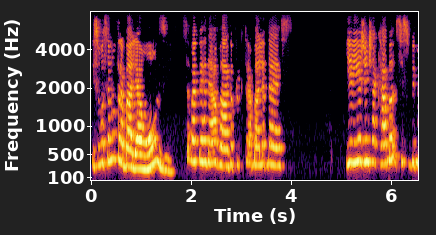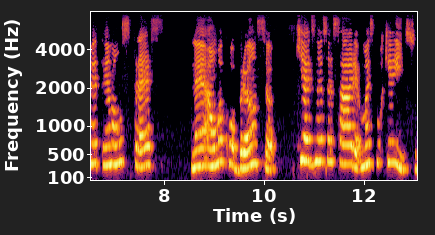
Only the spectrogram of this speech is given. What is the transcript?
E se você não trabalhar 11, você vai perder a vaga para o que trabalha 10. E aí a gente acaba se submetendo a um estresse, né, a uma cobrança que é desnecessária. Mas por que isso?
